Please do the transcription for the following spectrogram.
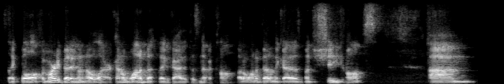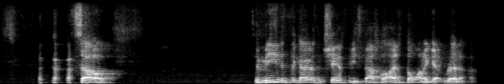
It's like, well, if I'm already betting on an outlier, I kind of want to bet the guy that doesn't have a comp. I don't want to bet on the guy that has a bunch of shitty comps. Um, so to me, this is a guy with a chance to be special. I just don't want to get rid of.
